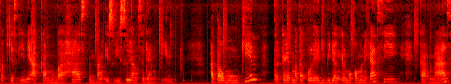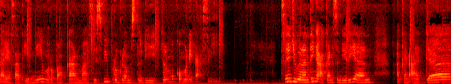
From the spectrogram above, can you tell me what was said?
podcast ini akan membahas tentang isu-isu yang sedang in atau mungkin terkait mata kuliah di bidang ilmu komunikasi, karena saya saat ini merupakan mahasiswi program studi ilmu komunikasi. Saya juga nanti nggak akan sendirian, akan ada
